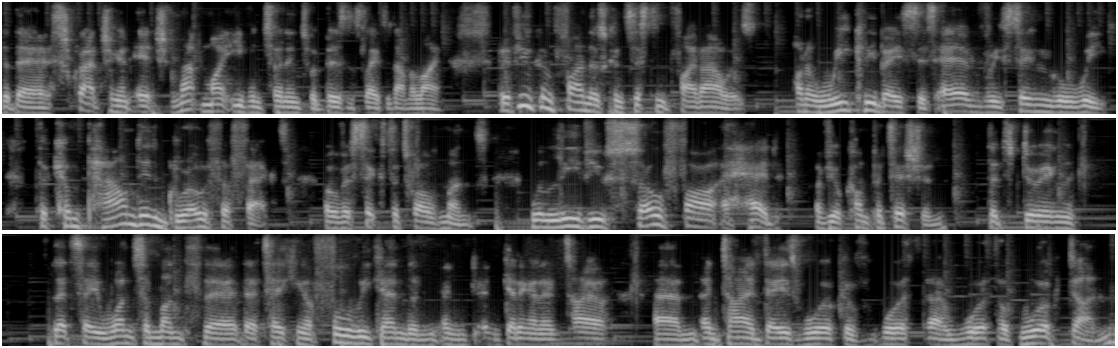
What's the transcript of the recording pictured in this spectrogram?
that they're scratching an itch, and that might even turn into a business later down the line. But if you can find those consistent five hours on a weekly basis, every single week, the compounded growth effect over six to 12 months will leave you so far ahead of your competition that's doing let's say once a month they're they're taking a full weekend and, and, and getting an entire um, entire day's work of worth uh, worth of work done.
